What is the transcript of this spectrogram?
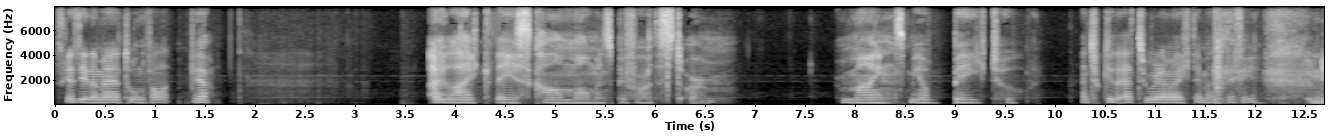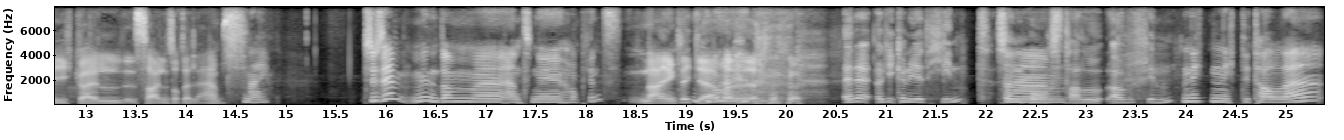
Skal jeg si det med tonefallet? Ja. I like these calm moments before the storm. Reminds me of Beethoven. Jeg tror, ikke det, jeg tror det var riktig, men jeg er ikke sikker. Mikael, Silence of the Lambs? Nei. Syns jeg minnet om eh, Anthony Hopkins. Nei, egentlig ikke. Men... Er det, okay, kan du gi et hint? Sånn Um, årstall av filmen? 1990-tallet.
